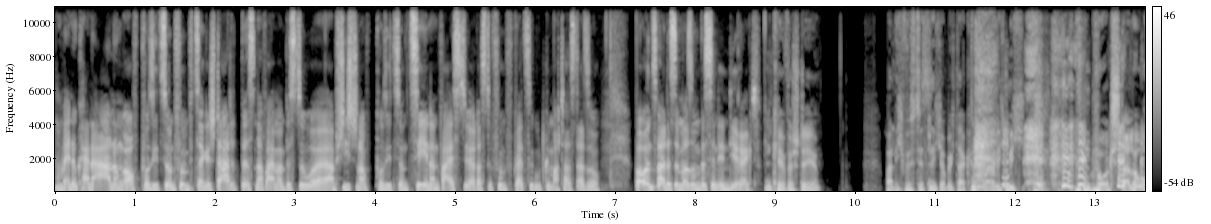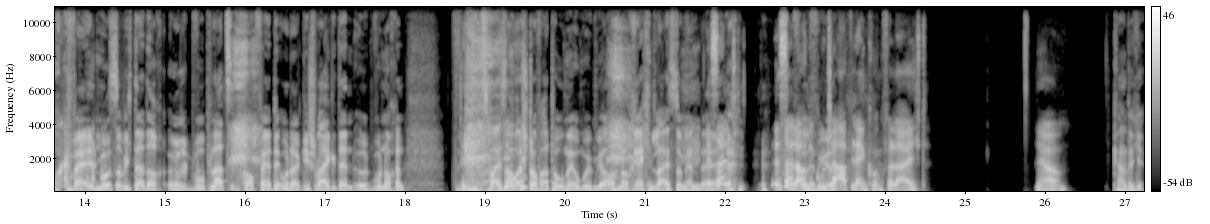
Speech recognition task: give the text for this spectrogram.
Und wenn du, keine Ahnung, auf Position 15 gestartet bist und auf einmal bist du äh, am Schießstand auf Position 10, dann weißt du ja, dass du fünf Plätze gut gemacht hast. Also bei uns war das immer so ein bisschen indirekt. Okay, verstehe. Weil ich wüsste jetzt nicht, ob ich da kann, wenn ich mich den Burgstall hochquälen muss, ob ich da noch irgendwo Platz im Kopf hätte oder geschweige denn irgendwo noch ein zwei Sauerstoffatome, um irgendwie auch noch Rechenleistungen. Äh, ist halt, ist halt auch eine gute Ablenkung vielleicht. Ja. Kann natürlich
